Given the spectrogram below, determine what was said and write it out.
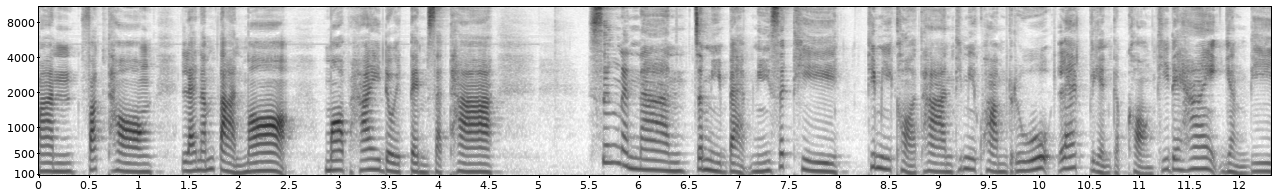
มัน ฟักทอง และน้ำตาลหม้อ มอบให้โดยเต็มศรัทธา ซึ่งนานๆจะมีแบบนี้สักทีที่มีขอทานที่มีความรู้แลกเปลี่ยนกับของที่ได้ให้อย่างดี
